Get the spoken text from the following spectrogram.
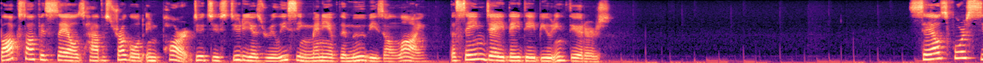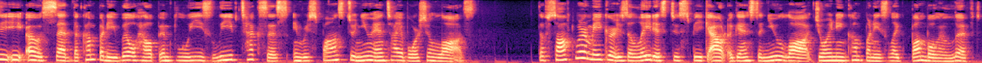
Box office sales have struggled in part due to studios releasing many of the movies online the same day they debut in theaters. Salesforce CEO said the company will help employees leave Texas in response to new anti abortion laws. The software maker is the latest to speak out against the new law, joining companies like Bumble and Lyft,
